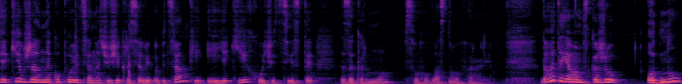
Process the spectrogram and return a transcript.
які вже не купуються на чужі красиві обіцянки і які хочуть сісти за кермо свого власного Феррарі. Давайте я вам скажу одну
